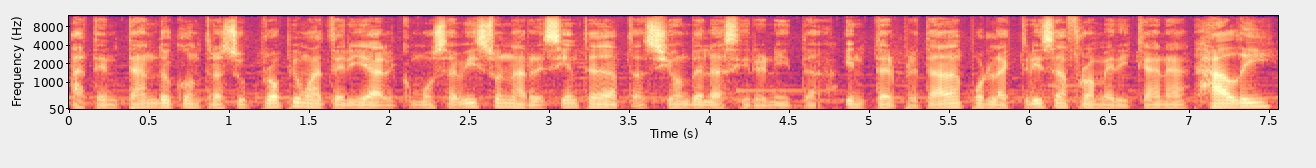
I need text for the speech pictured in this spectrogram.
atentando contra su propio material como se ha visto en la reciente adaptación de La Sirenita interpretada por la actriz afroamericana Halle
